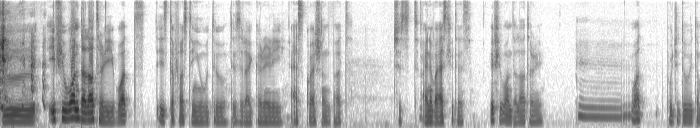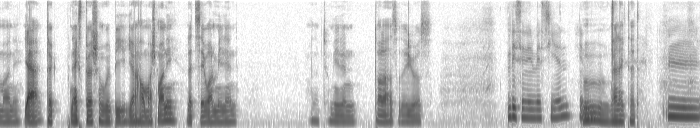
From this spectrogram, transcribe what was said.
Mm, if you won the lottery, what is the first thing you would do? This is like a really asked question, but just I never asked you this. If you won the lottery, Mm, what would you do with the money? Yeah, the next question would be yeah, how much money? Let's say one million, or two million dollars or the euros. Ein bisschen investieren. In, Ooh, I like that. Mm,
